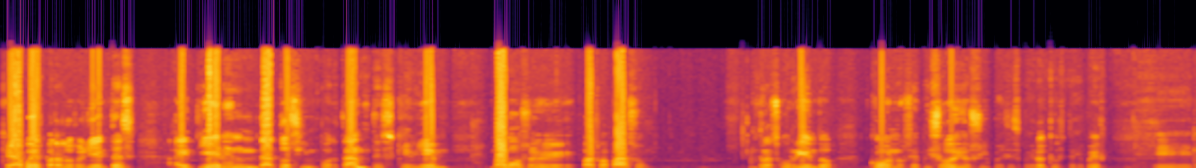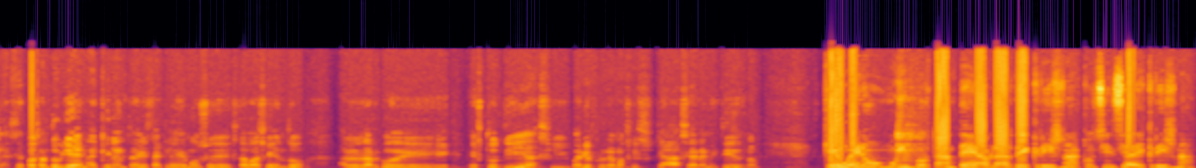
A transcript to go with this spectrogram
Queda pues para los oyentes, ahí tienen datos importantes, que bien. Vamos eh, paso a paso, transcurriendo con los episodios y pues espero que usted pues eh, la esté pasando bien aquí en la entrevista que le hemos eh, estado haciendo a lo largo de estos días y varios programas que ya se han emitido, ¿no? Qué bueno, muy importante hablar de Krishna, conciencia de Krishna.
